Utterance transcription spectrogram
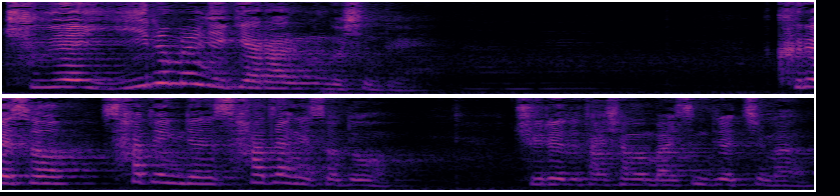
주의 이름을 얘기하라는 것인데. 그래서 사도행전 4장에서도 주례도 다시 한번 말씀드렸지만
